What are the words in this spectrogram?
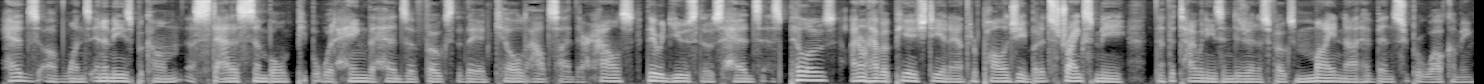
Heads of one's enemies become a status symbol. People would hang the heads of folks that they had killed outside their house. They would use those heads as pillows. I don't have a PhD in anthropology, but it strikes me that the Taiwanese indigenous folks might not have been super welcoming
